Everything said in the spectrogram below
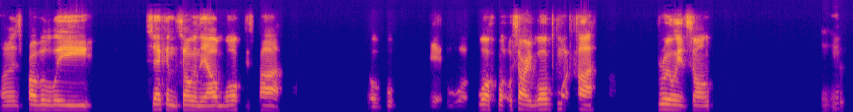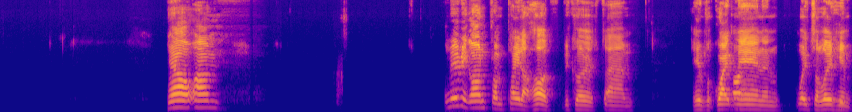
on it's probably second song on the album, "Walk This Path." Or, yeah, wa- walk, walk, sorry, "Walk My Path." Brilliant song. Mhm. Now, um, moving on from Peter Hobbs because um, he was a great Oh. man and we salute him.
